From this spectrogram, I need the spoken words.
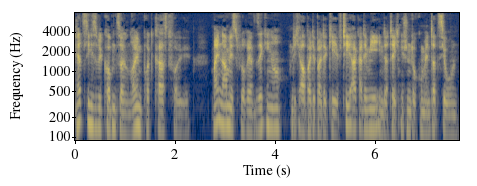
herzliches Willkommen zu einer neuen Podcast-Folge. Mein Name ist Florian Seckinger und ich arbeite bei der GFT-Akademie in der technischen Dokumentation.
